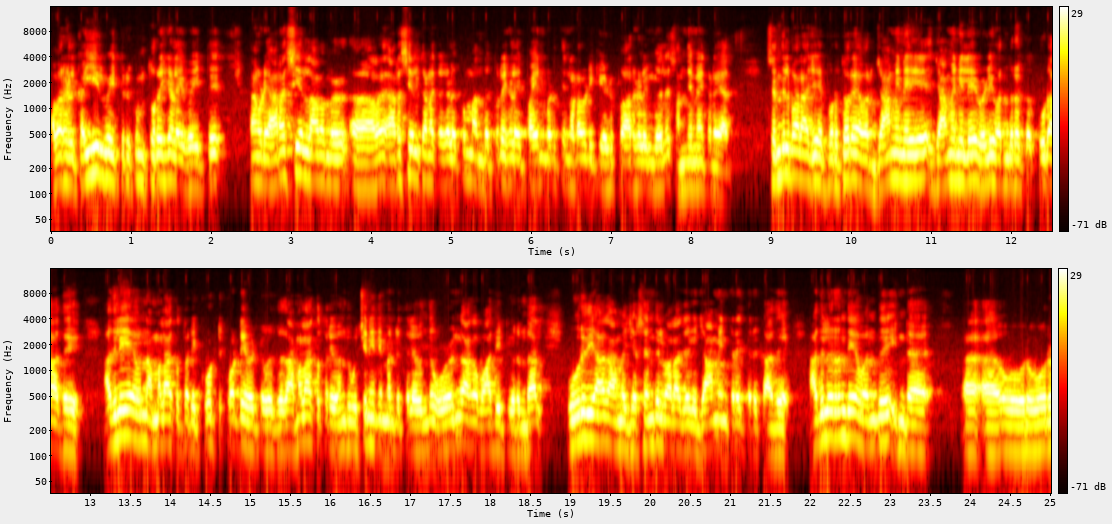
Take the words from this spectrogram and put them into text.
அவர்கள் கையில் வைத்திருக்கும் துறைகளை வைத்து தங்களுடைய அரசியல் லாபங்கள் அரசியல் கணக்குகளுக்கும் அந்த துறைகளை பயன்படுத்தி நடவடிக்கை எடுப்பார்கள் என்பதில் சந்தேகமே கிடையாது. செந்தில் பாலாஜியை பொறுத்தவரை அவர் ஜாமீனிலேயே ஜாமீனிலே வெளிவந்திருக்க கூடாது. அதிலேயே வந்து அமலாக்கத்துறை கோட்டு கோட்டையை விட்டு வந்தது அமலாக்கத்துறை வந்து உச்சநீதிமன்றத்தில் வந்து ஒழுங்காக வாதிட்டு இருந்தால் உறுதியாக அமைச்சர் செந்தில் பாலாஜிக்கு ஜாமீன் கிடைத்திருக்காது. அதிலிருந்தே வந்து இந்த ஒரு ஒரு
